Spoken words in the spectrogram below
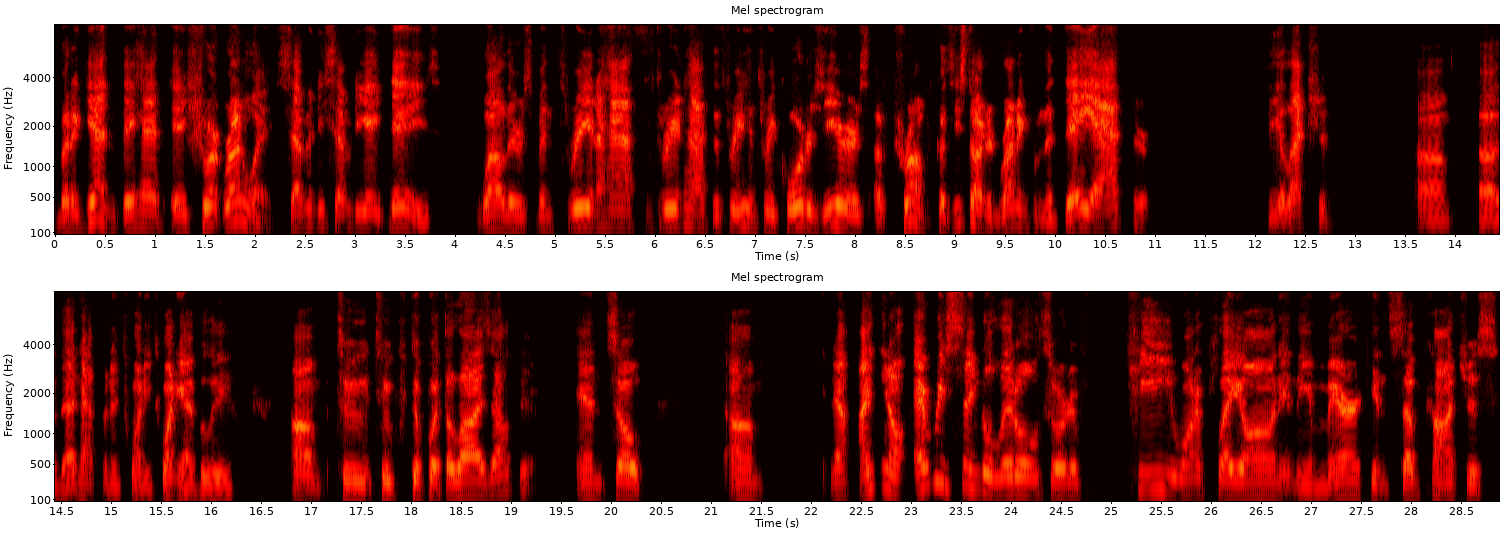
But again, they had a short runway, 70, 78 days, while there's been three and a half, three and a half to three and three quarters years of Trump, because he started running from the day after the election. Um, uh, that happened in 2020, I believe um, to to to put the lies out there. And so um, now I you know every single little sort of key you want to play on in the American subconscious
